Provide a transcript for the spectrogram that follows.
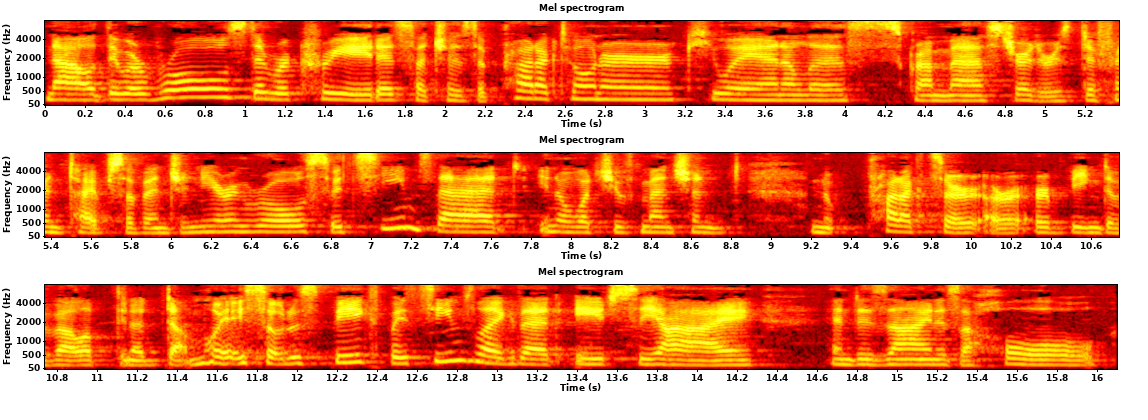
Now, there were roles that were created, such as the product owner, QA analyst, scrum master. There's different types of engineering roles. So it seems that, you know, what you've mentioned, you know, products are, are, are being developed in a dumb way, so to speak. But it seems like that HCI and design as a whole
